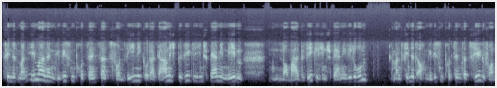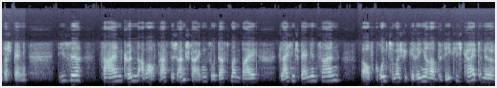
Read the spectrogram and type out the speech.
findet man immer einen gewissen Prozentsatz von wenig oder gar nicht beweglichen Spermien neben normal beweglichen Spermien wiederum. Man findet auch einen gewissen Prozentsatz fehlgeformter Spermien. Diese Zahlen können aber auch drastisch ansteigen, sodass man bei gleichen Spermienzahlen aufgrund zum Beispiel geringerer Beweglichkeit eine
